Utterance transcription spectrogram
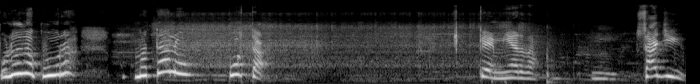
Boludo, cura. Mátalo. Puta. Qué mierda. Sí.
